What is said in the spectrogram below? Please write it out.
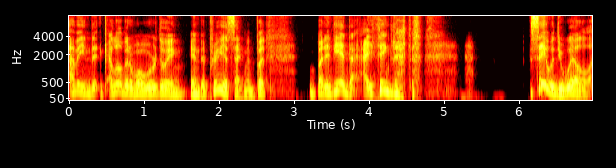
i mean a little bit of what we were doing in the previous segment but but in the end i think that say what you will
